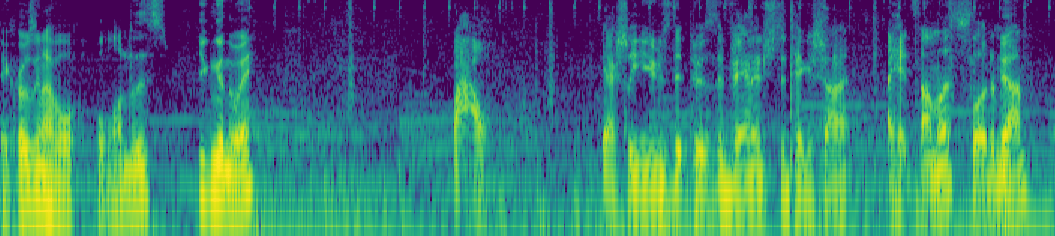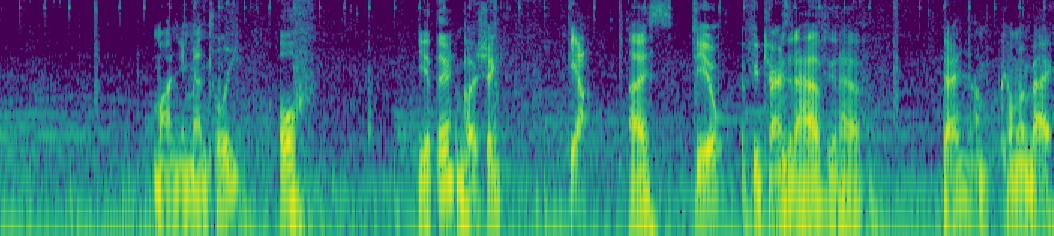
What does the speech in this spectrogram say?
Hey, Crow's gonna have a hold on to this. You can get in the way. Wow. He actually used it to his advantage to take a shot. I hit Sunless, slowed him Yeah. down. Monumentally. Oh. You get there? I'm pushing. Yeah. Nice. To you, if you turn. He's gonna have. He's gonna have. Okay, I'm coming back.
